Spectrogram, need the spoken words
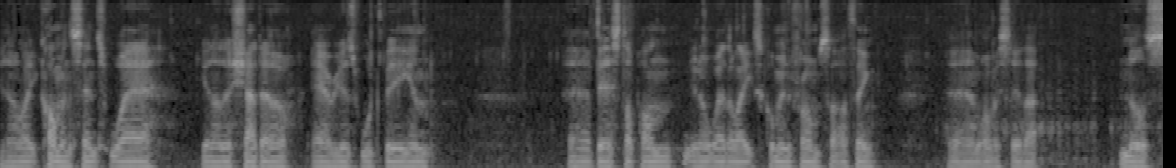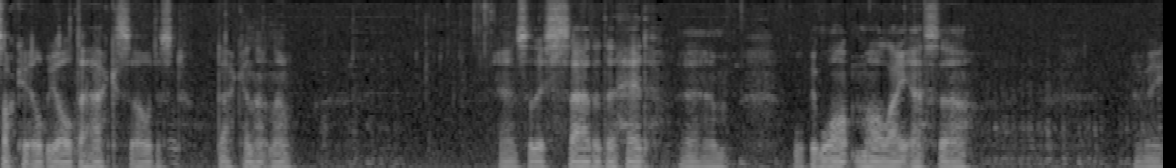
you know like common sense where you know the shadow areas would be and uh, based upon you know where the light's coming from sort of thing um, obviously that nose socket will be all dark so just darken that now. And so this side of the head um, will be more, more lighter so maybe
